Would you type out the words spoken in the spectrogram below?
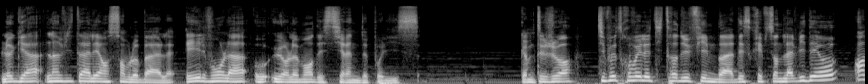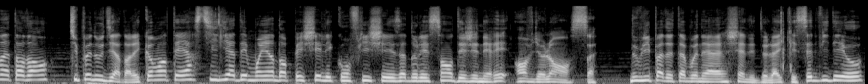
Le gars l'invite à aller ensemble au bal, et ils vont là au hurlement des sirènes de police. Comme toujours, tu peux trouver le titre du film dans la description de la vidéo. En attendant, tu peux nous dire dans les commentaires s'il y a des moyens d'empêcher les conflits chez les adolescents dégénérer en violence. N'oublie pas de t'abonner à la chaîne et de liker cette vidéo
